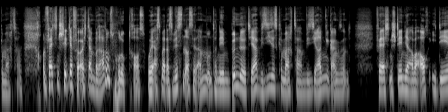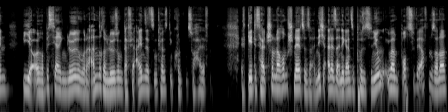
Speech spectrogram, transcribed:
gemacht haben. Und vielleicht entsteht ja für euch dann ein Beratungsprodukt draus, wo ihr erstmal das Wissen aus den anderen Unternehmen bündelt, ja, wie sie das gemacht haben, wie sie rangegangen sind. Vielleicht entstehen ja aber auch Ideen, wie ihr eure bisherigen Lösungen oder andere Lösungen dafür einsetzen könnt, den Kunden zu helfen. Es geht jetzt halt schon darum, schnell zu sein. Nicht alle seine ganze Positionierung über Bord zu werfen, sondern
